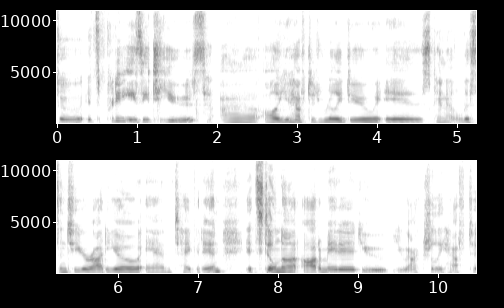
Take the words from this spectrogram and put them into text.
So it's pretty easy to use. Uh, all you have to really do is kind of listen to your audio and type it in. It's still not automated. You you actually have to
